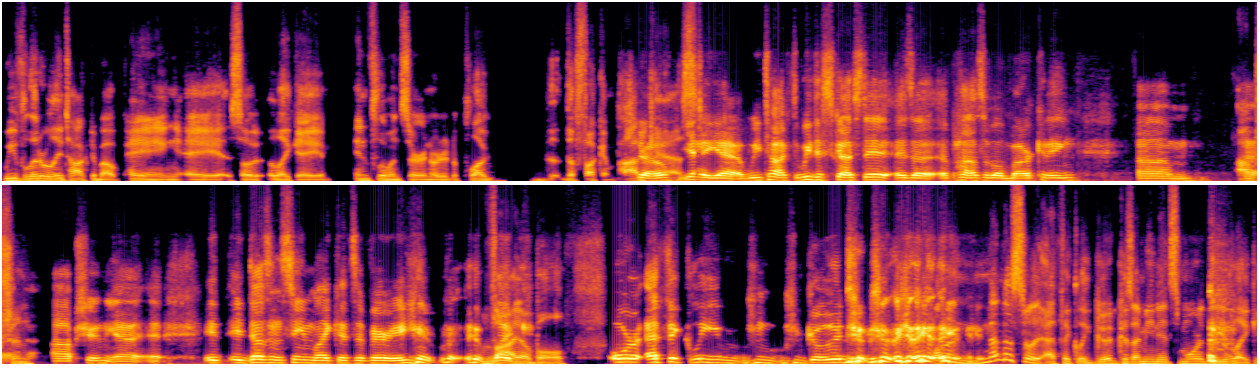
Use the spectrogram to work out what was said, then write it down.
we've literally talked about paying a so like a influencer in order to plug the, the fucking podcast. Show. Yeah, yeah. We talked. We discussed it as a, a possible marketing um, option. Uh, option. Yeah. It, it, it doesn't seem like it's a very viable or ethically good. well, not necessarily ethically good, because I mean it's more the like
